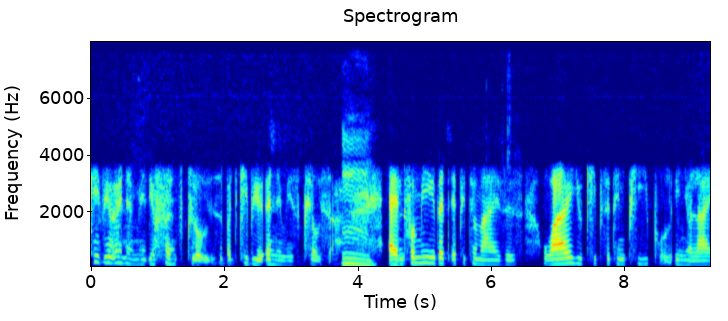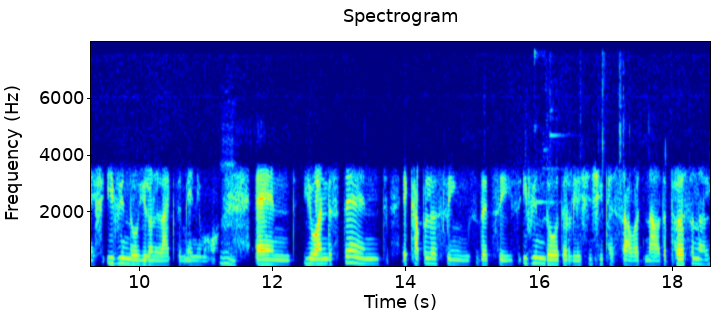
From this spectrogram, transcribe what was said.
keep your enemy, your friends close, but keep your enemies closer. Mm. And for me, that epitomizes why you keep certain people in your life, even though you don't like them anymore. Mm. And you understand a couple of things that says, even though the relationship has soured now, the personal,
